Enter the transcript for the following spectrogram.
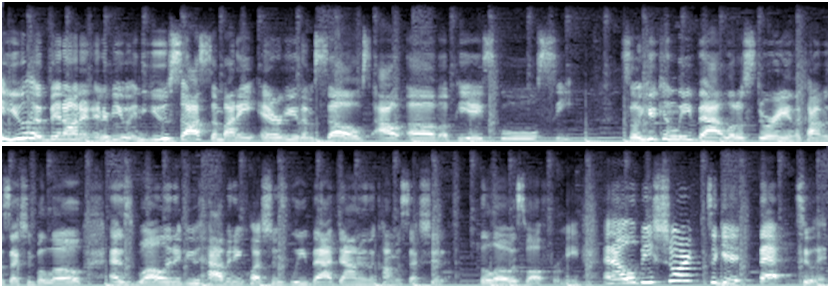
you have been on an interview and you saw somebody interview themselves out of a PA school seat. So you can leave that little story in the comment section below as well. And if you have any questions, leave that down in the comment section below as well for me. And I will be sure to get back to it.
